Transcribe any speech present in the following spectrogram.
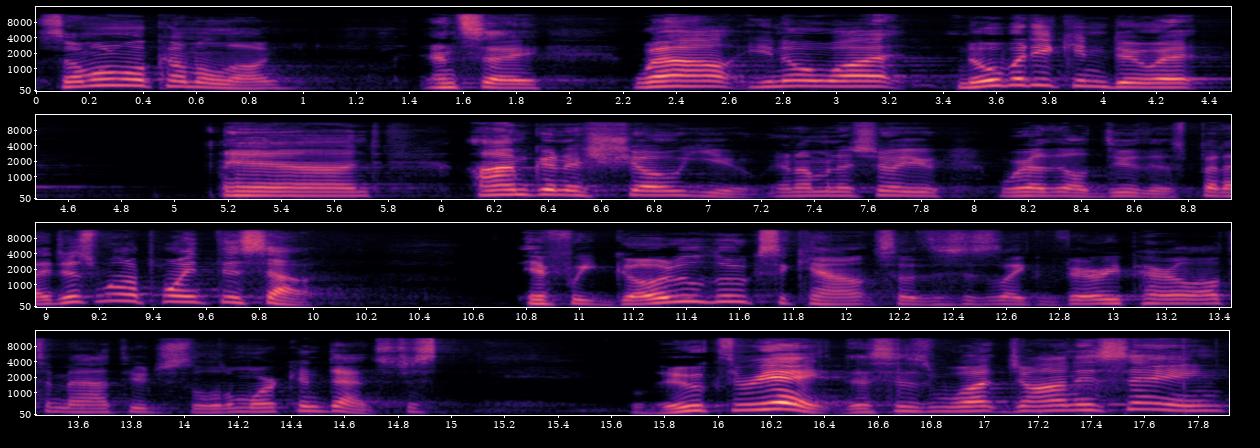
someone will come along and say, well, you know what? Nobody can do it, and I'm going to show you, and I'm going to show you where they'll do this. But I just want to point this out. If we go to Luke's account, so this is like very parallel to Matthew, just a little more condensed, just Luke 3.8, this is what John is saying.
